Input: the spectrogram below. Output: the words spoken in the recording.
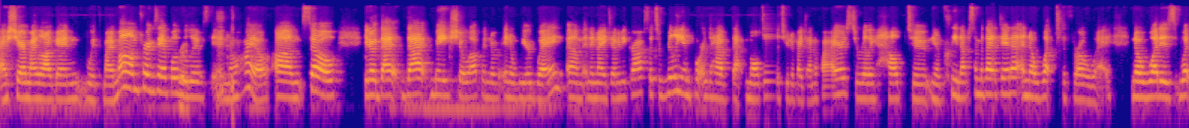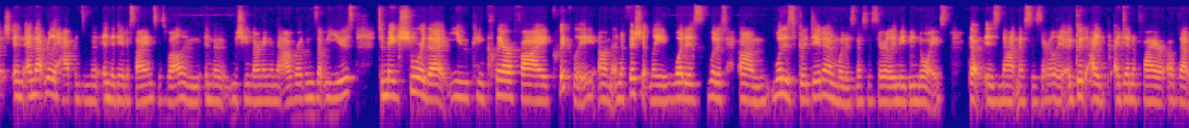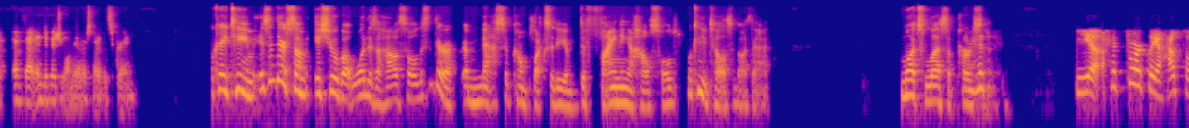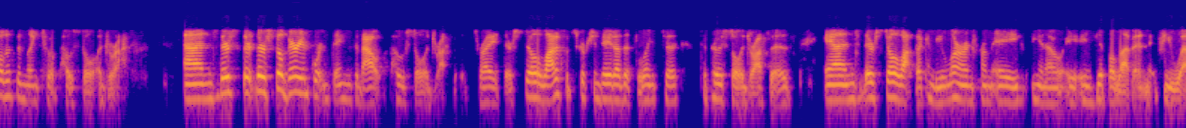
I share my login with my mom, for example, who lives in Ohio. Um, so, you know, that that may show up in a, in a weird way um, in an identity graph. So it's really important to have that multitude of identifiers to really help to, you know, clean up some of that data and know what to throw away. Know, what is what, and, and that really happens in the in the data science as well, and in, in the machine learning and the algorithms that we use to make sure that you can clarify quickly um, and efficiently what is what is um, what is good data and what is necessarily maybe noise that is not necessarily a good identifier of that of that individual on the other side of the screen. Okay, team, isn't there some issue about what is a household? Isn't there a, a massive complexity of defining a household? What can you tell us about that? Much less a person. Yeah, historically, a household has been linked to a postal address. And there's there, there's still very important things about postal addresses, right? There's still a lot of subscription data that's linked to, to postal addresses and there's still a lot that can be learned from a you know a, a zip 11 if you will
